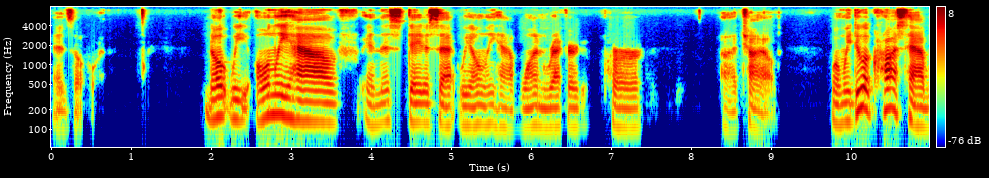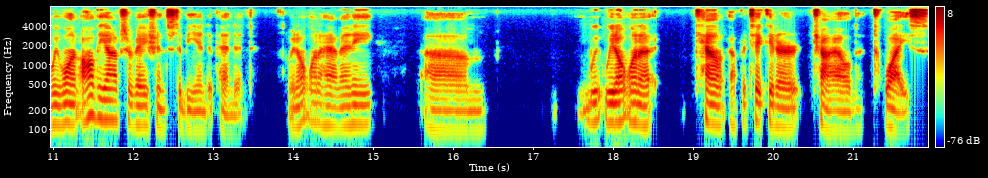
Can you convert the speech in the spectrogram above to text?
and so forth. Note we only have, in this data set, we only have one record per uh, child. When we do a crosstab, we want all the observations to be independent. We don't want to have any, um, we, we don't want to count a particular child twice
